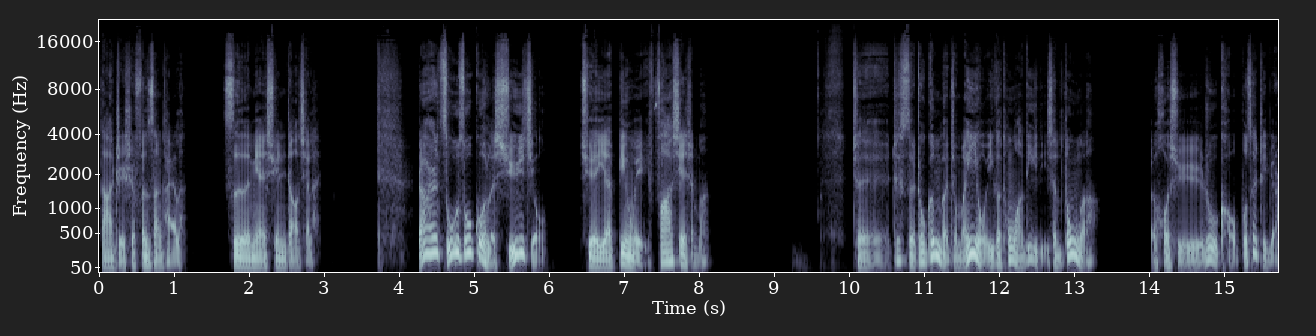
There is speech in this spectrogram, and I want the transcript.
大致是分散开了，四面寻找起来。然而足足过了许久，却也并未发现什么。这这四周根本就没有一个通往地底下的洞啊！或许入口不在这边，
